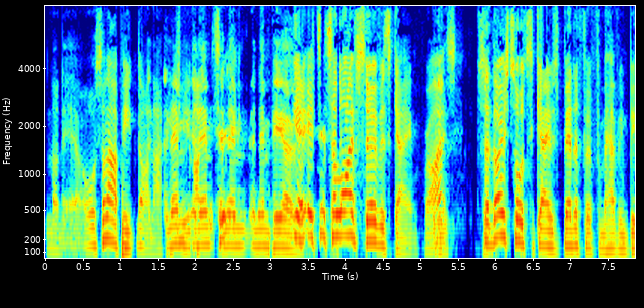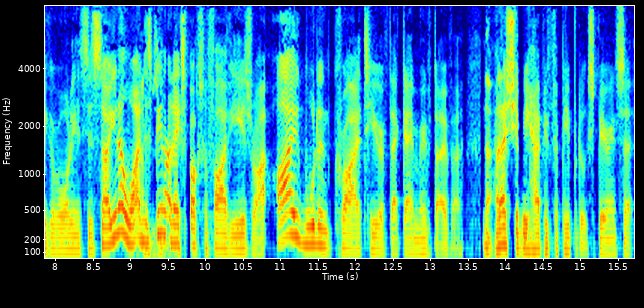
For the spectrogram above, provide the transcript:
not, oh, it's an RP, not an RPG. An, M, like, an, M, an, M, an MPO. yeah, it's it's a live service game, It right? So Yeah. those sorts of games benefit from having bigger audiences. So you know what? And it's been on Xbox for five years, right? I wouldn't cry a tear if that game moved over. No. I'd actually be happy for people to experience it.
